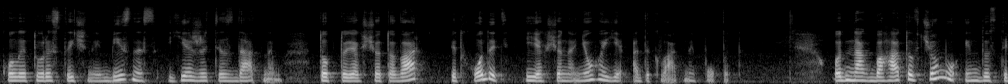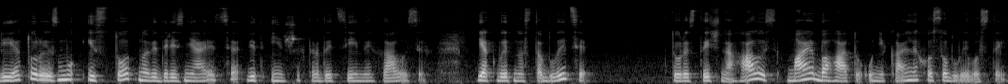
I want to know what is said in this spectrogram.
коли туристичний бізнес є життєздатним, тобто якщо товар підходить і якщо на нього є адекватний попит. Однак багато в чому індустрія туризму істотно відрізняється від інших традиційних галузей. Як видно з таблиці, туристична галузь має багато унікальних особливостей.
